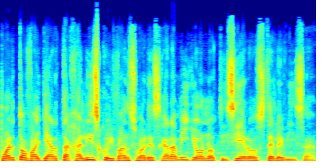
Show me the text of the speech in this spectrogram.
Puerto Vallarta, Jalisco, Iván Suárez Jaramillo, Noticieros Televisa.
